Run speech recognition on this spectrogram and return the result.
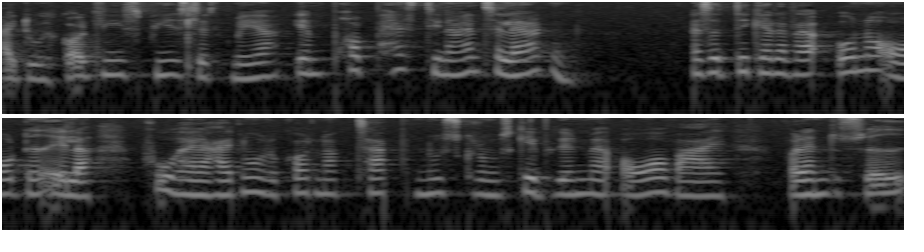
ej, du kan godt lige spise lidt mere. Jamen prøv at passe din egen tallerken. Altså det kan da være underordnet, eller puha, hej, nu har du godt nok tabt, nu skal du måske begynde med at overveje, hvordan du sidder.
